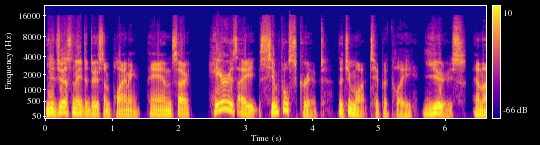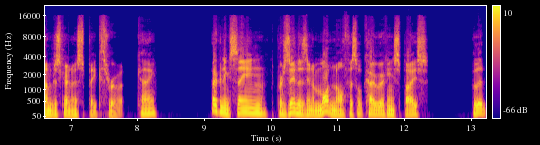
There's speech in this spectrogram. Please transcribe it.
You just need to do some planning. And so here is a simple script that you might typically use. And I'm just going to speak through it. Okay. Opening scene, presenters in a modern office or co working space with a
